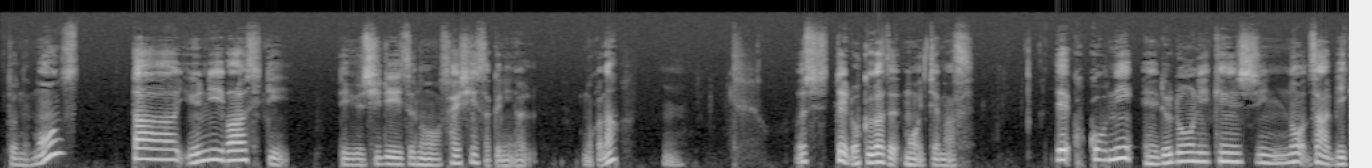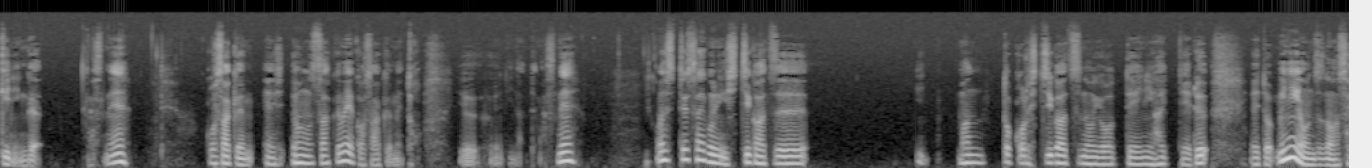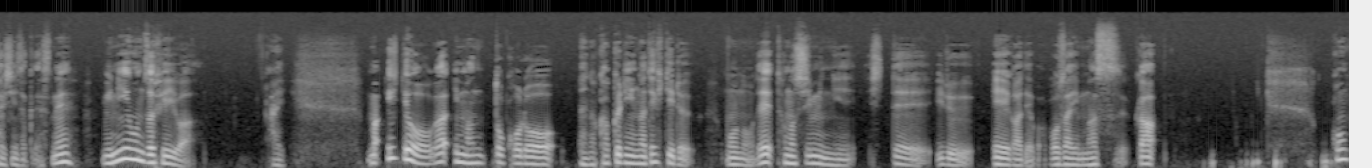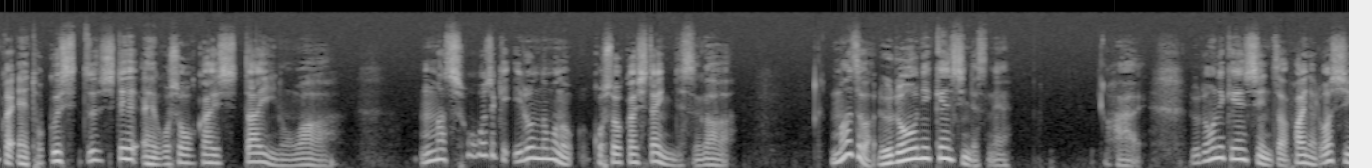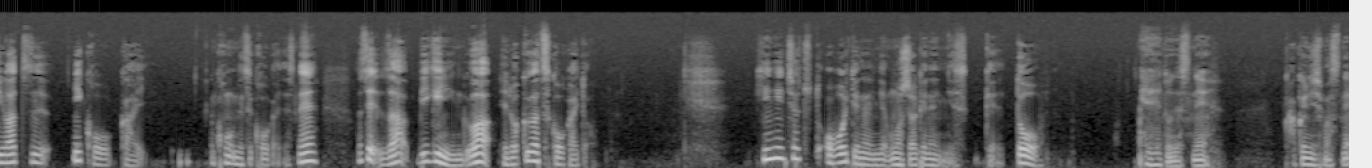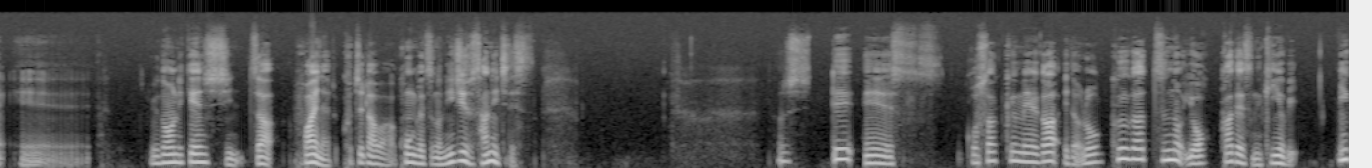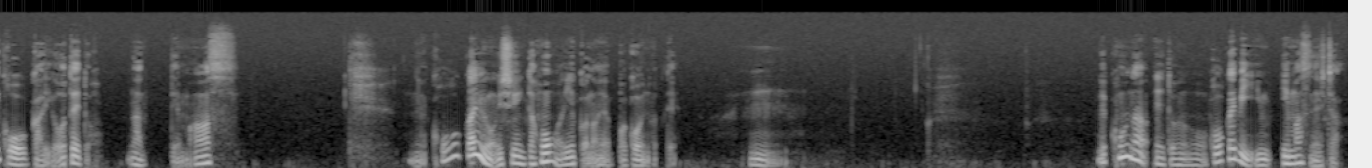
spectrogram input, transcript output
えっとね、モンスターユニバーシティっていうシリーズの最新作になるのかな。そして6月もういっちゃいます。で、ここに、えー、ルローニケンシンのザ・ビギニングですね。5作目、えー、4作目、5作目という風になってますね。そして最後に7月、今んところ7月の予定に入っている、えっ、ー、と、ミニオンズの最新作ですね。ミニオンズフィーバー。はい。まあ、以上が今のところ、あの、確認ができているもので楽しみにしている映画ではございますが、今回、え特筆して、えご紹介したいのは、まあ、正直いろんなものをご紹介したいんですが、まずは、ルローニケンシンですね。はい。ルローニケンシンザ・ファイナルは4月に公開。今月公開ですね。そして、ザ・ビギニングは6月公開と。日にちはちょっと覚えてないんで申し訳ないんですけど、えーとですね、確認しますね。えー、うどん理検診ザ・ファイナル。こちらは今月の23日です。そして、えー、5作目が、えっと、6月の4日ですね、金曜日に公開予定となってます。ね、公開日も一緒に行った方がいいかなやっぱこういうのって。うん。で、コナン、えっ、ー、と、公開日いますね、じゃあ。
